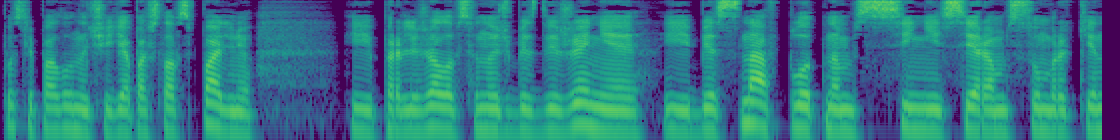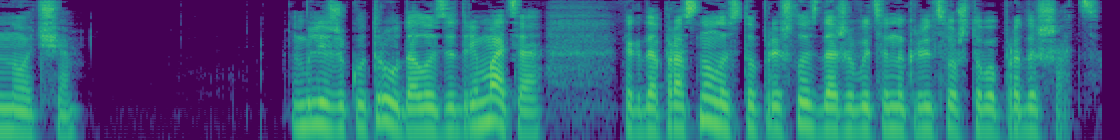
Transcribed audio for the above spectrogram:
После полуночи я пошла в спальню и пролежала всю ночь без движения и без сна в плотном сине-сером сумраке ночи. Ближе к утру удалось задремать, а когда проснулась, то пришлось даже выйти на крыльцо, чтобы продышаться.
